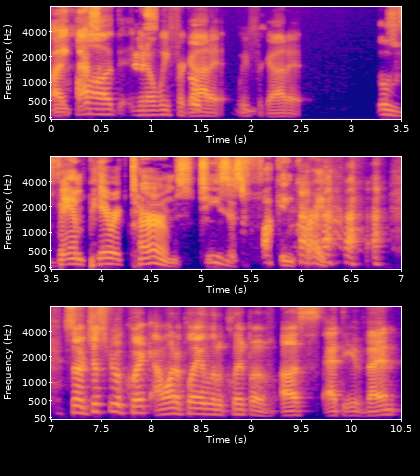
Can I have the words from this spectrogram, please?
Like that's oh, you know, we forgot it. We forgot it. those vampiric terms. Jesus fucking Christ. so just real quick, I want to play a little clip of us at the event.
